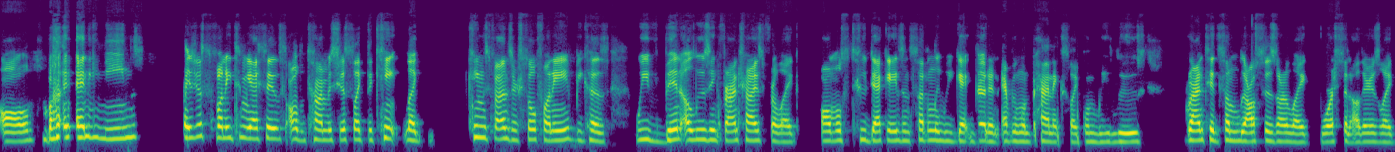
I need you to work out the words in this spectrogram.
all by any means it's just funny to me i say this all the time it's just like the king like kings fans are so funny because we've been a losing franchise for like almost two decades and suddenly we get good and everyone panics like when we lose. Granted some losses are like worse than others like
